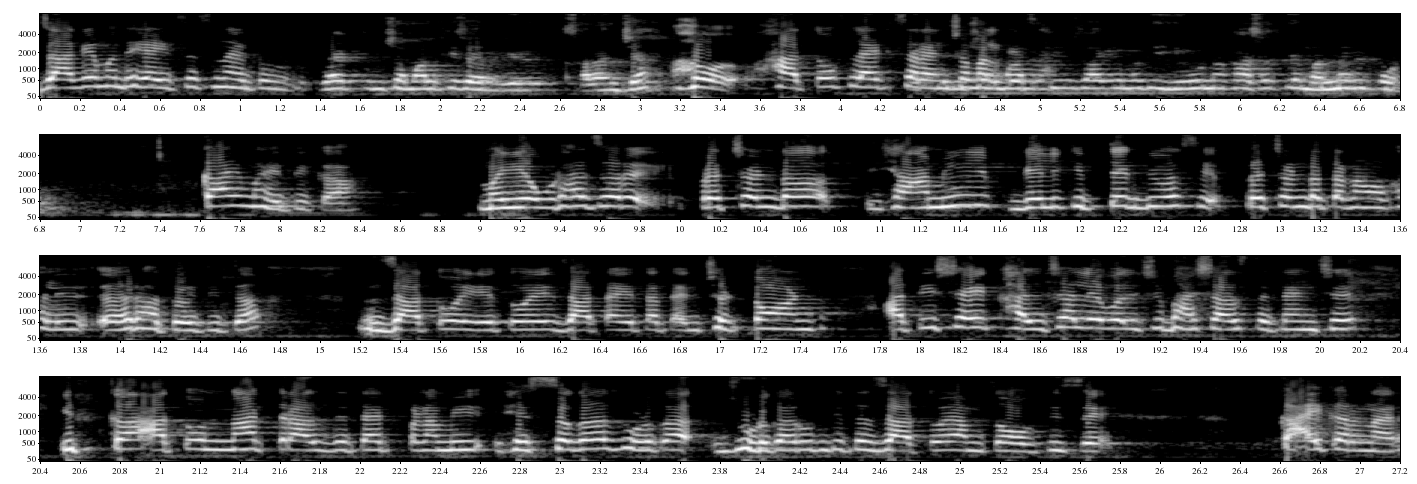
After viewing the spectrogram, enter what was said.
जागेमध्ये यायचंच नाही तुम्ही फ्लॅट तुमच्या मालकीचा आहे म्हणजे सरांच्या? हो हा तो फ्लॅट सरांच्या तुमच्या मालकीचा. मालकीच्या जागेमध्ये येऊ नका असं ते म्हणणारे कोण? काय माहिती का? मग एवढा जर प्रचंड ह्या आम्ही गेली कित्येक दिवस प्रचंड तणावाखाली अ, राहतोय तिथं. जातोय येतोय जाता येता त्यांचे टॉन्ट अतिशय खालच्या लेवलची भाषा असते त्यांचे. इतका आतोनात त्रास देत आहेत पण आम्ही हे सगळं झुडका झुडकारून तिथं जातोय आमचं ऑफिस आहे. काय करणार?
